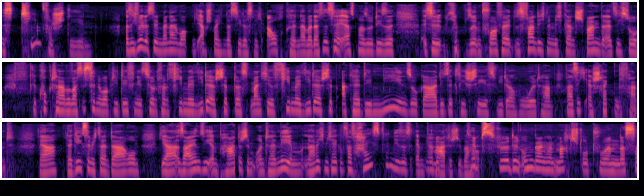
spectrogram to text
das Team verstehen. Also ich will das den Männern überhaupt nicht absprechen, dass sie das nicht auch können, aber das ist ja erstmal so diese, ich, habe so im Vorfeld, das fand ich nämlich ganz spannend, als ich so geguckt habe, was ist denn überhaupt die Definition von Female Leadership, dass manche Female Leadership Akademien sogar diese Klischees wiederholt haben, was ich erschreckend fand. Ja, da ging es nämlich dann darum, ja, seien Sie empathisch im Unternehmen. Und da habe ich mich ja gefragt, was heißt denn dieses empathisch ja, überhaupt? Tipps für den Umgang mit Machtstrukturen, das,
